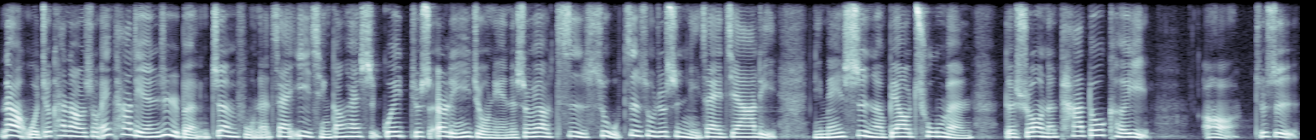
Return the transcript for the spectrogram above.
那我就看到说，诶，他连日本政府呢，在疫情刚开始归，就是二零一九年的时候要自诉，自诉就是你在家里，你没事呢，不要出门的时候呢，他都可以哦，就是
